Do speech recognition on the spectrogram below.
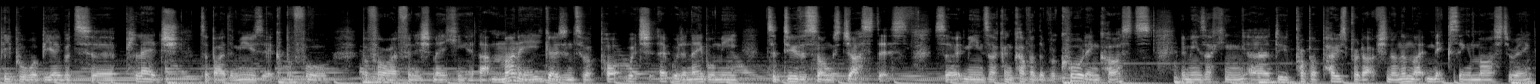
People will be able to pledge to buy the music before before I finish making it. That money goes into a pot which it would enable me to do the songs justice. So it means I can cover the recording costs. It means I can uh, do proper post production on them, like mixing and mastering.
